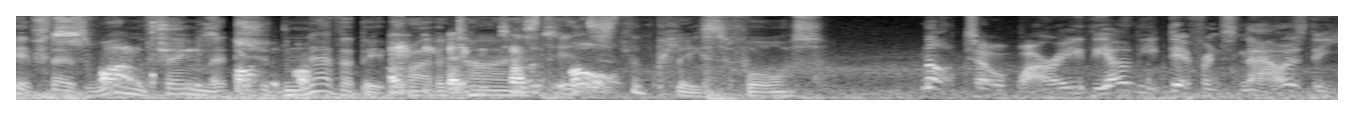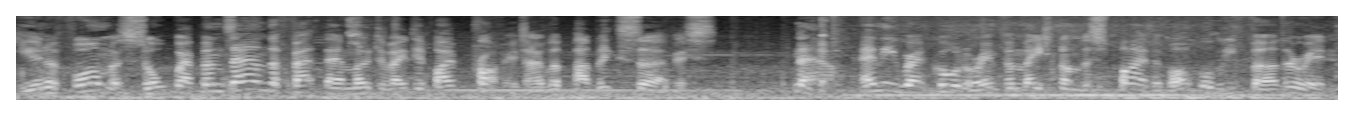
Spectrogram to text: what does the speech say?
If there's one thing that should never be privatised, it's the police force. Not to worry, the only difference now is the uniform, assault weapons, and the fact they're motivated by profit over public service. Now, any record or information on the Spider-Bot will be further in.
